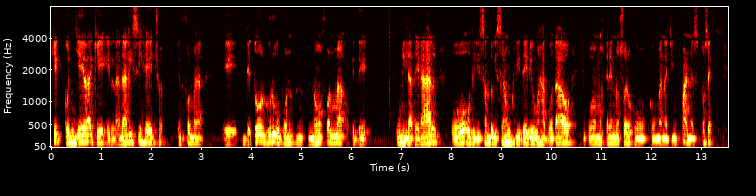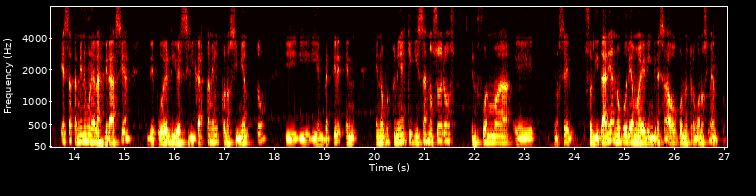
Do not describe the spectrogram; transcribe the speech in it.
que conlleva que el análisis es hecho en forma eh, de todo el grupo, no forma de unilateral o utilizando quizás un criterio más acotado que podemos tener nosotros como, managing partners. Entonces, esa también es una de las gracias de poder diversificar también el conocimiento y, invertir en, oportunidades que quizás nosotros en forma, eh, no sé, solitaria no podríamos haber ingresado por nuestro conocimiento.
